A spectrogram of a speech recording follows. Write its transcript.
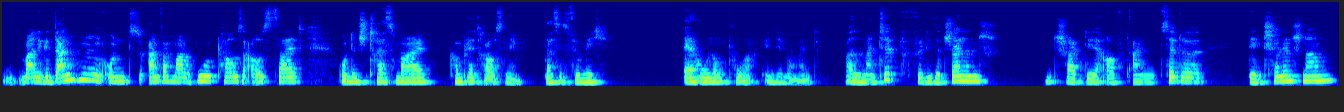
meine Gedanken und einfach mal Ruhe, Pause, Auszeit und den Stress mal komplett rausnehmen. Das ist für mich Erholung pur in dem Moment. Also mein Tipp für diese Challenge, schreib dir auf einen Zettel den Challenge-Namen,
